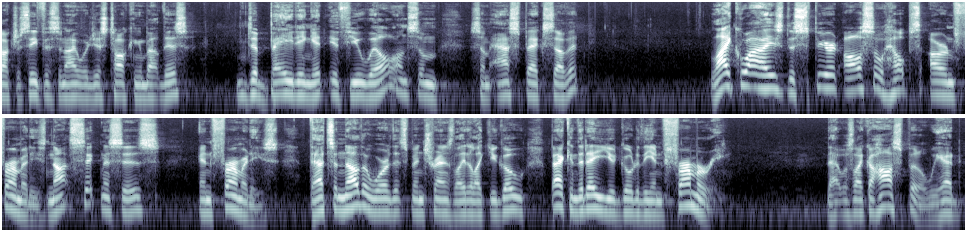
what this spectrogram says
Dr. Cephas and I were just talking about this, debating it, if you will, on some, some aspects of it. Likewise, the Spirit also helps our infirmities, not sicknesses, infirmities. That's another word that's been translated. Like you go, back in the day, you'd go to the infirmary. That was like a hospital. We had,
